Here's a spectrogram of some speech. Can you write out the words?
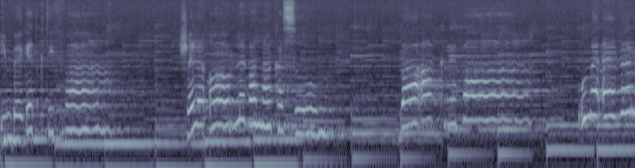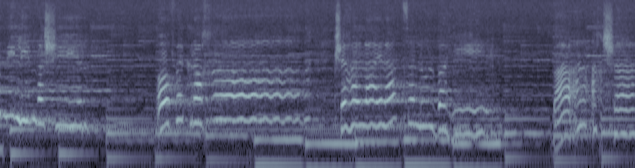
עם בגד כתיפה. שלאור לבנה קסום באה קרבה ומעבר מילים בשיר אופק רחב כשהלילה צלול בהיר באה עכשיו.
